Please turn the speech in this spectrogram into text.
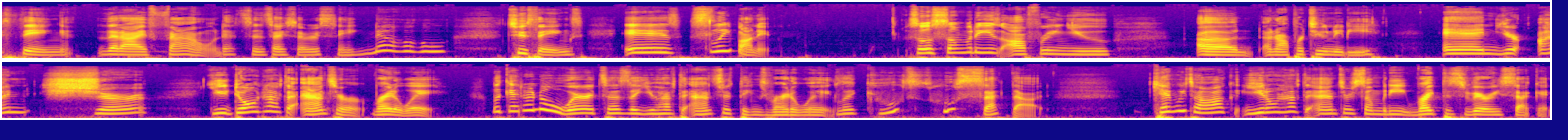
thing that I found since I started saying no to things is sleep on it. So somebody is offering you uh, an opportunity and you're unsure, you don't have to answer right away. Like I don't know where it says that you have to answer things right away. Like who's who said that? Can we talk? You don't have to answer somebody right this very second.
